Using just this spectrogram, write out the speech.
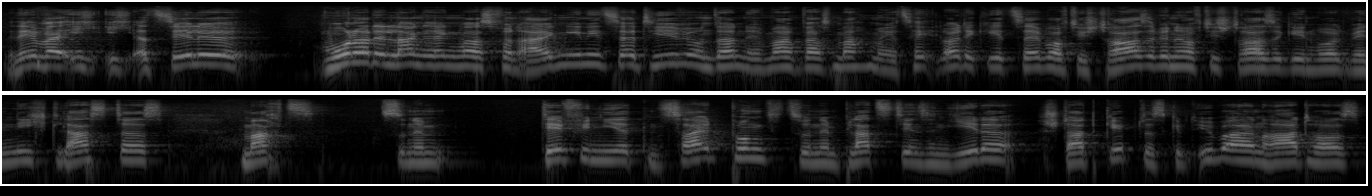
Nee, weil ich, ich erzähle monatelang irgendwas von Eigeninitiative und dann, was machen wir jetzt? Hey, Leute, geht selber auf die Straße, wenn ihr auf die Straße gehen wollt. Wenn nicht, lasst das. Macht's zu einem definierten Zeitpunkt, zu einem Platz, den es in jeder Stadt gibt. Es gibt überall ein Rathaus.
